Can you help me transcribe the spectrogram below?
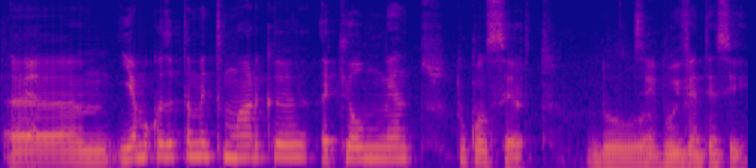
Yeah. Um, e é uma coisa que também te marca aquele momento do concerto, do, Sim. do evento em si.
